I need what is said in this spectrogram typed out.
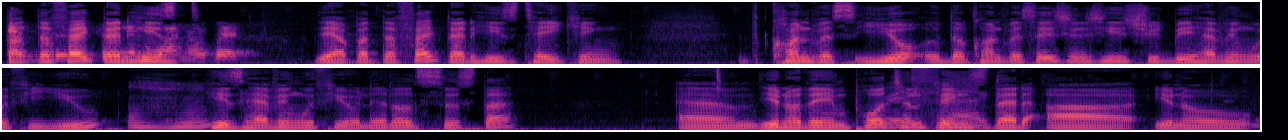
But the fact that he's one of it. yeah, but the fact that he's taking converse your the conversations he should be having with you, Mm-hmm. he's having with your little sister. Um, you know the important things that are you know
